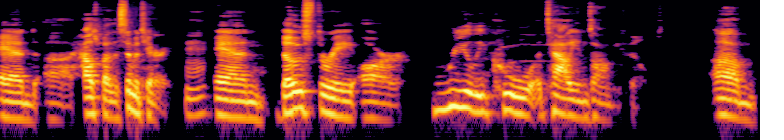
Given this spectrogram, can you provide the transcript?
and uh, House by the Cemetery. Mhm. And those three are really cool Italian zombie films. Um,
